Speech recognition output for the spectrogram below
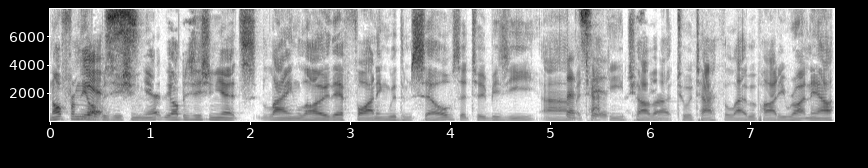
Not from the Yes. opposition yet. The opposition yet's laying low. They're fighting with themselves. They're too busy um, attacking it. each other to attack the Labor Party right now.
